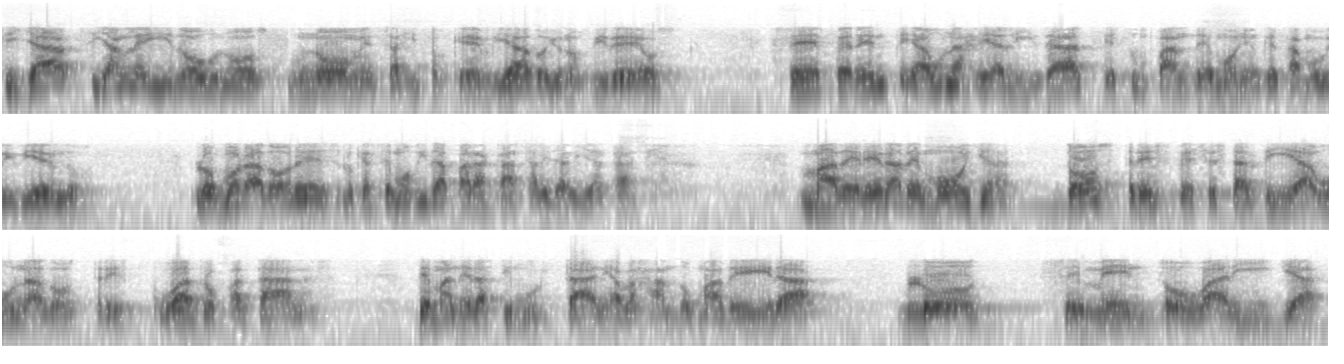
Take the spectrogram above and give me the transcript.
si ya si han leído unos unos mensajitos que he enviado y unos videos referente a una realidad que es un pandemonio que estamos viviendo. Los moradores, lo que hacemos vida para acá, salir a Villa Tapia. Maderera de Moya, dos, tres veces al día, una, dos, tres, cuatro patanas, de manera simultánea, bajando madera, blot, cemento, varilla.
